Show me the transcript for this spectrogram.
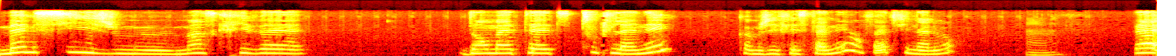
même si je me m'inscrivais dans ma tête toute l'année, comme j'ai fait cette année en fait finalement, mhm. ben,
